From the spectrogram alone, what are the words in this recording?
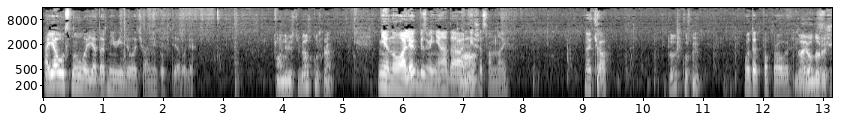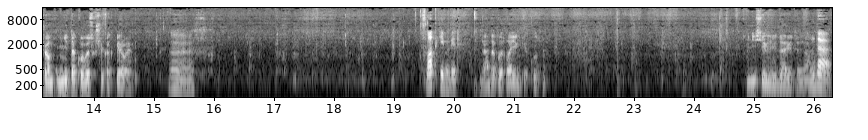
А я уснула, я даже не видела, что они тут делали. Они без тебя скушали? Не, ну Олег без меня, да, А. Миша со мной. Ну чё, Это вкусный. вот это попробуй. Да, и он даже еще не такой высохший, как первый. Сладкий имбирь. Да, такой сладенький, вкусный. Не сильно ядовитый, да. Да.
